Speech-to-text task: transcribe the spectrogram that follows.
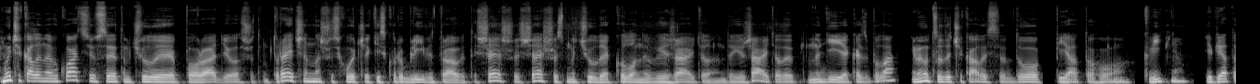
ми чекали на евакуацію, все там чули по радіо, що там Туреччина щось хоче, якісь кораблі відправити, ще щось, ще щось. Ми чули, як колони виїжджають, але не доїжджають, але надія якась була. І ми оце дочекалися до 5 квітня. І 5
